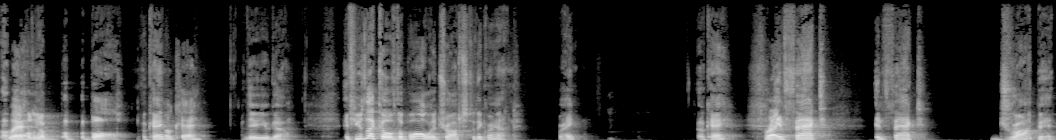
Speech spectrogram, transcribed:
a- Where- holding a, a- a ball. Okay. Okay. There you go. If you let go of the ball, it drops to the ground, right? Okay? Right. In fact, in fact, drop it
